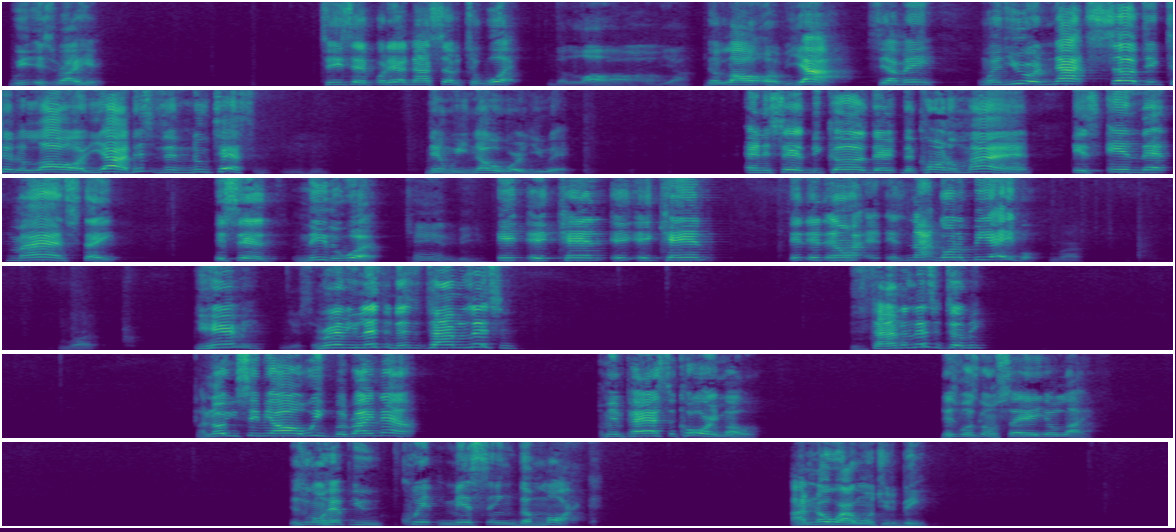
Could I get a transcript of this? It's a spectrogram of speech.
we is right here. See, he said, for they're not subject to what? The law of Yah. the law of Yah. See, what I mean, when you are not subject to the law of Yah, this is in the New Testament. Mm-hmm. Then we know where you at. And it says because the carnal mind is in that mind state, it says neither what Can be. it it can it, it can it, it it's not going to be able. Right. Right. You hear me? Yes, sir. Remember, you listen. This is time to listen. This is time to listen to me. I know you see me all week, but right now, I'm in Pastor Corey mode. This is what's gonna save your life. This is gonna help you quit missing the mark. I know where I want you to be.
